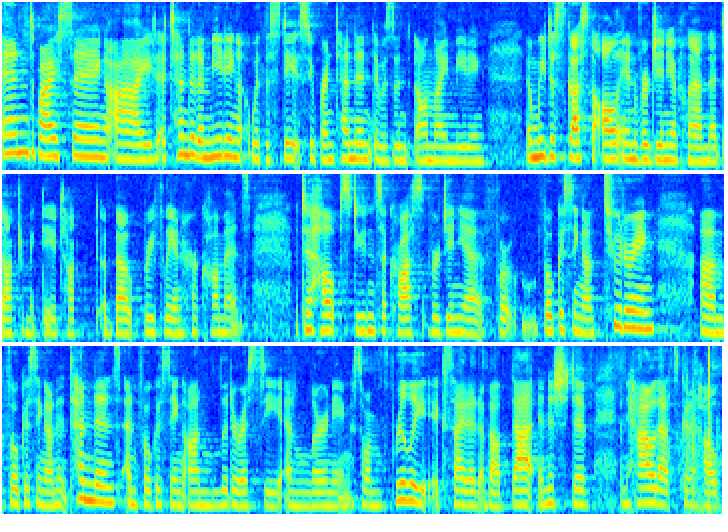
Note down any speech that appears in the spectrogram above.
end by saying I attended a meeting with the state superintendent. It was an online meeting and we discussed the All In Virginia plan that Dr. McDade talked about briefly in her comments to help students across Virginia for focusing on tutoring, um, focusing on attendance, and focusing on literacy and learning. So I'm really excited about that initiative and how that's going to help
